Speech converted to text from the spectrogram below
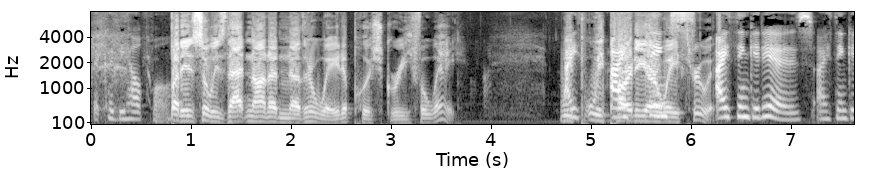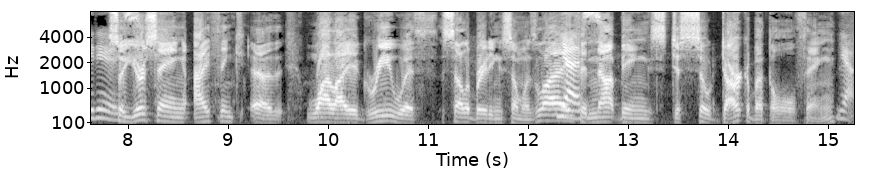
that could be helpful. But is, so is that not another way to push grief away? We, I we I party our way through it. I think it is. I think it is. so you're saying I think uh, while I agree with celebrating someone's life Yes. and not being just so dark about the whole thing, Yeah.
